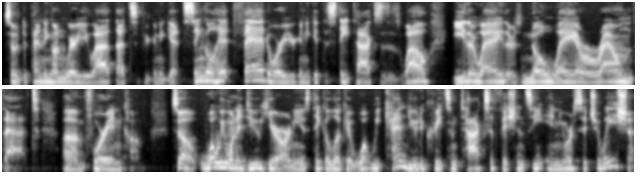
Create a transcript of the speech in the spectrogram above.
So depending on where you at, that's if you're going to get single hit fed or you're going to get the state taxes as well. Either way, there's no way around that um, for income. So, what we want to do here, Arnie, is take a look at what we can do to create some tax efficiency in your situation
